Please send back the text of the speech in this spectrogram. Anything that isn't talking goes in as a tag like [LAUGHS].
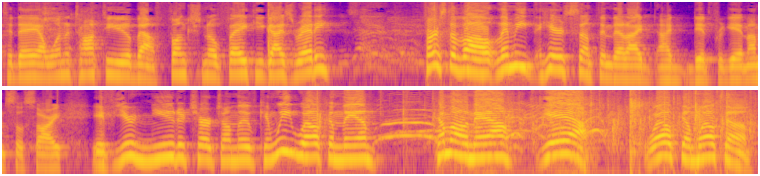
Today, I want to talk to you about functional faith. You guys ready? Yes, First of all, let me here's something that I, I did forget, and I'm so sorry. If you're new to Church on Move, can we welcome them? Come on now. Yeah. Welcome, welcome.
